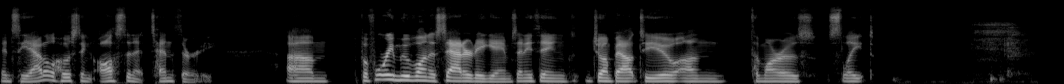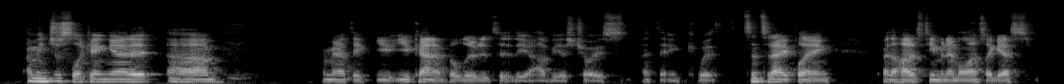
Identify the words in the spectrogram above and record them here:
and Seattle hosting Austin at 10:30. Um, before we move on to Saturday games, anything jump out to you on tomorrow's slate? I mean, just looking at it, um, I mean, I think you you kind of alluded to the obvious choice. I think with Cincinnati playing probably the hottest team in MLS, I guess,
